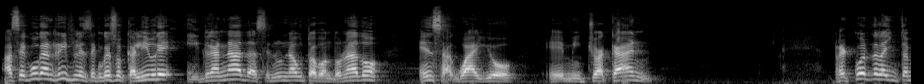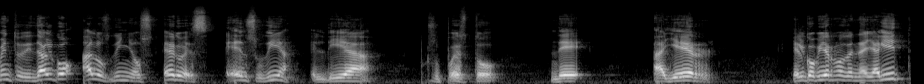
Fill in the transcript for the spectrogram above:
Aseguran rifles de grueso calibre y granadas en un auto abandonado en Zaguayo, Michoacán. Recuerda el Ayuntamiento de Hidalgo a los niños héroes en su día, el día, por supuesto, de ayer. El gobierno de Nayarit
